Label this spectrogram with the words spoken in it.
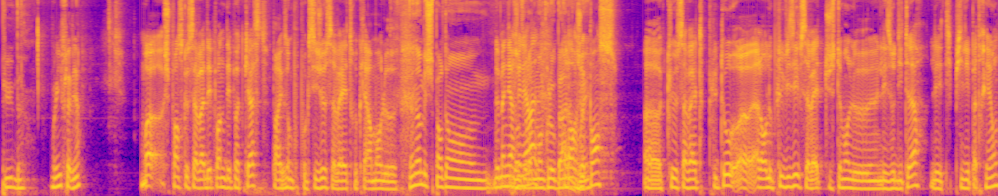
pub. Oui, Flavien Moi, je pense que ça va dépendre des podcasts. Par exemple, pour Proxy Jeux, ça va être clairement le. Non, non, mais je parle dans De manière générale. global. alors, je pense euh, que ça va être plutôt. euh, alors, le plus visible, ça va être justement le, les auditeurs, les Tipeee, les Patreons.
